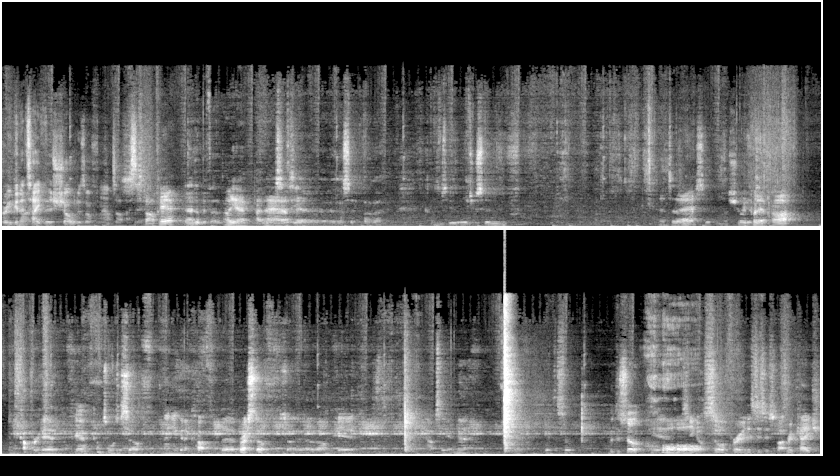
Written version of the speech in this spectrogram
We're going to take the shoulders off now. That's it. Start up here. Yeah, a little bit further. Oh yeah, back there. That's yeah, it. that's it. Back there. Come towards yourself. Into there. Sit on the Shall we shoulders. pull it apart? Cut through here. Yeah. Come towards yourself, and then you're going to cut the breast off. So along here, out to your neck. With the saw. With the saw. Yeah. Oh. So you got saw through. This is just like rib cage.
